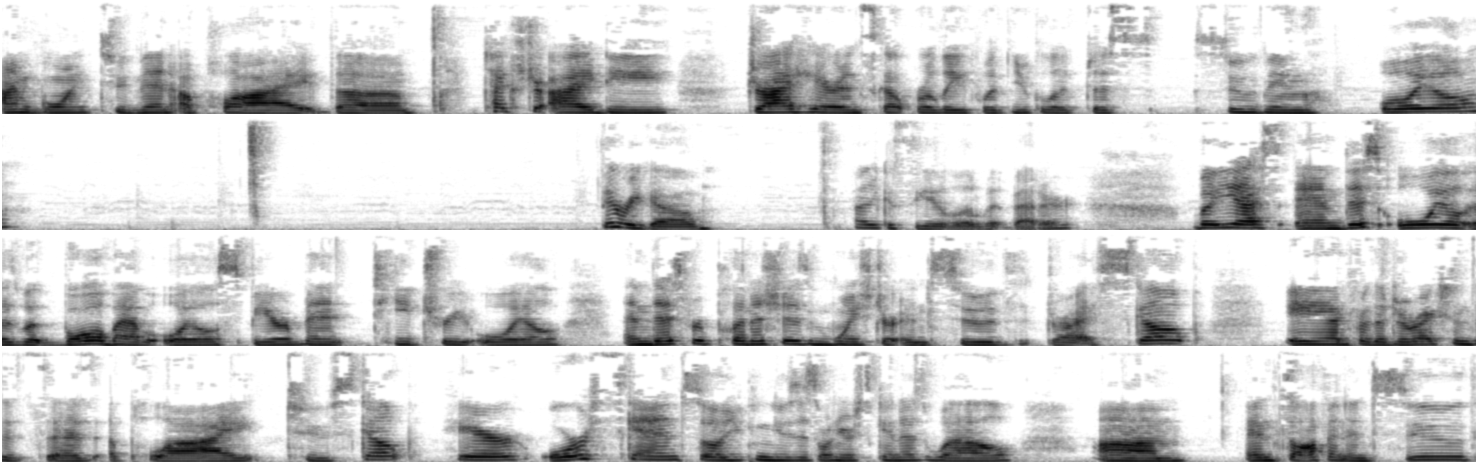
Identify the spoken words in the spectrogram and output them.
I'm going to then apply the Texture ID Dry Hair and Scalp Relief with Eucalyptus Soothing Oil. There we go. Now you can see it a little bit better. But yes, and this oil is with baobab oil, spearmint, tea tree oil, and this replenishes moisture and soothes dry scalp. And for the directions, it says apply to scalp, hair, or skin. So you can use this on your skin as well. Um, and soften and soothe.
